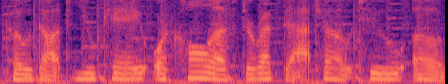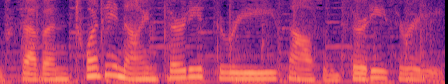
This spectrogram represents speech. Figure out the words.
Co.uk or call us direct at 0207 29 33 033.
